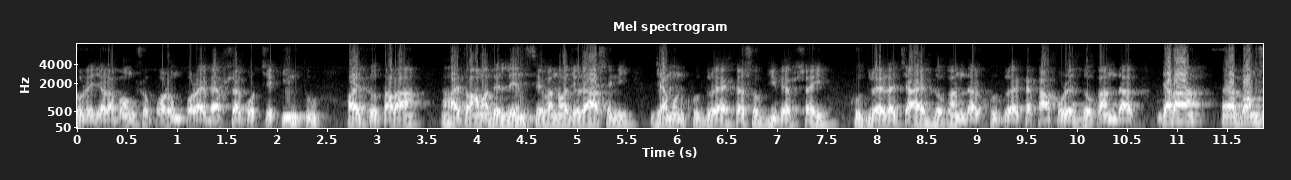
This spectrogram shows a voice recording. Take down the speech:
ধরে যারা বংশ পরম্পরায় ব্যবসা করছে, কিন্তু হয়তো তারা, হয়তো আমাদের লেন্সে বা নজরে আসেনি। যেমন ক্ষুদ্র একটা সবজি ব্যবসায়ী, ক্ষুদ্র একটা চায়ের দোকানদার, ক্ষুদ্র একটা কাপড়ের দোকানদার, যারা বংশ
